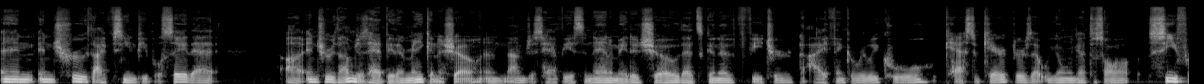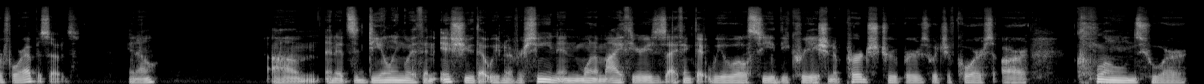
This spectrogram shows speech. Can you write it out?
And in truth, I've seen people say that. Uh, in truth, I'm just happy they're making a show, and I'm just happy it's an animated show that's going to feature, I think, a really cool cast of characters that we only got to saw, see for four episodes. You know, um, and it's dealing with an issue that we've never seen. And one of my theories is I think that we will see the creation of Purge Troopers, which of course are clones who are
